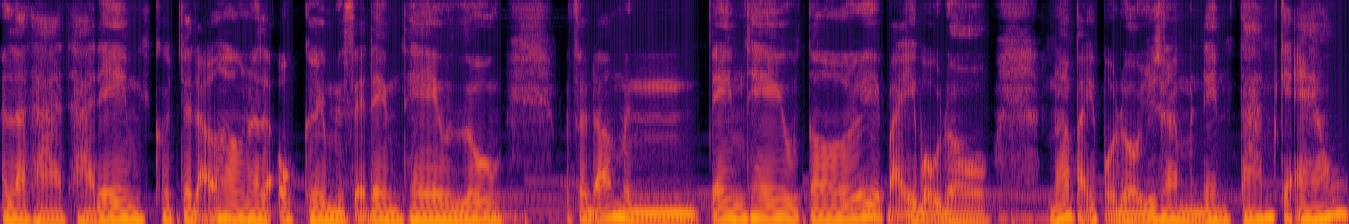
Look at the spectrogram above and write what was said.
Nên là thà thà đem coi cho đỡ hơn. Nên là ok mình sẽ đem theo luôn. Và sau đó mình đem theo tới 7 bộ đồ. Nói 7 bộ đồ chứ sao mình đem 8 cái áo.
